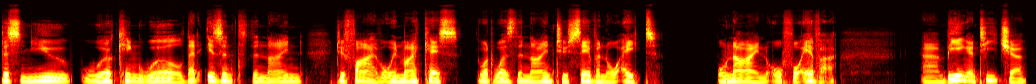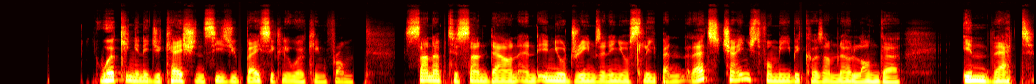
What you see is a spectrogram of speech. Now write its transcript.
this new working world that isn't the nine to five, or in my case, what was the nine to seven or eight or nine or forever. Um, being a teacher, working in education sees you basically working from sun up to sundown and in your dreams and in your sleep. And that's changed for me because I'm no longer in that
